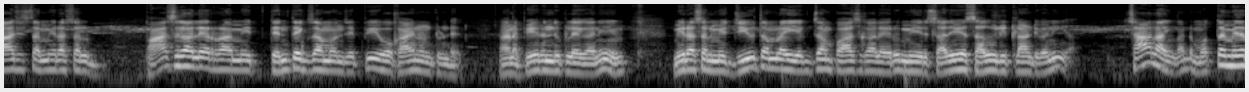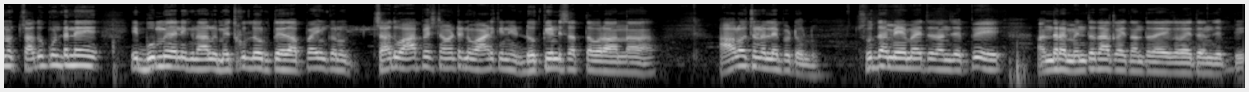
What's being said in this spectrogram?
రాసిస్తాను మీరు అసలు పాస్ కాలేరురా మీ టెన్త్ ఎగ్జామ్ అని చెప్పి ఒక ఆయన ఉంటుండే. ఆయన పేరు ఎందుకులే కానీ మీరు అసలు మీ జీవితంలో ఈ ఎగ్జామ్ పాస్ కాలేరు మీరు చదివే చదువులు ఇట్లాంటివని చాలా అంటే మొత్తం మీద నువ్వు చదువుకుంటేనే ఈ భూమి మీద నీకు నాలుగు మెతుకులు దొరుకుతాయి తప్ప ఇంకా నువ్వు చదువు ఆపేసినావంటే నువ్వు వాడికి నీ డొక్కిండి సత్తవరా అన్న ఆలోచన లేపేటోళ్ళు. చూద్దాం ఏమవుతుంది అని చెప్పి అందరం ఎంత దాకా అయితే అంత దాకా అవుతుంది అని చెప్పి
